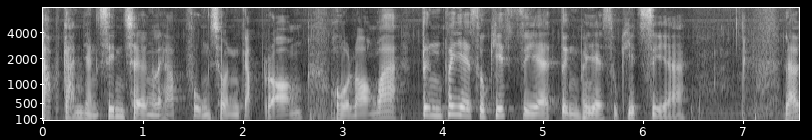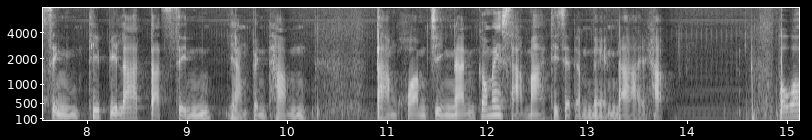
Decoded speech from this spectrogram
กลับกันอย่างสิ้นเชิงเลยครับ ฝูงชนกับร้อง โห่ร้องว่า ตึงพระเยซูคริสต์เสีย ตึงพระเยซูคริสต์เสีย แล้วสิ่งที่ปิลาตตัดสินอย่างเป็นธรรม ตามความจริงนั้นก็ไม่สามารถที่จะดำเนินได้ครับ เพราะว่า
